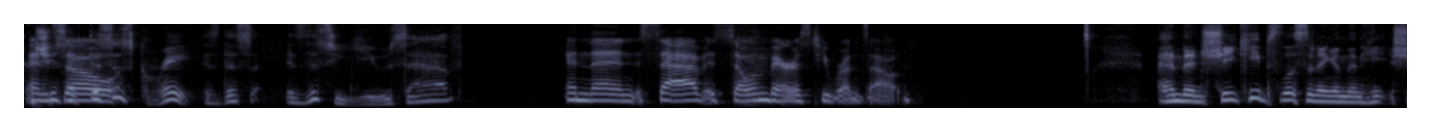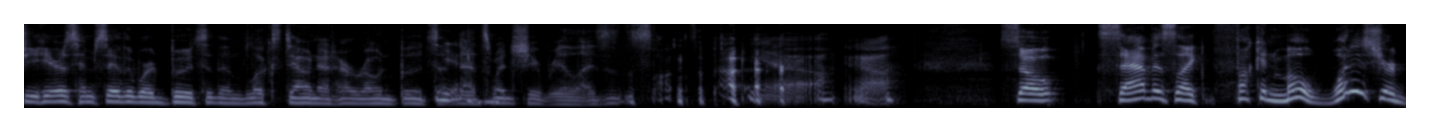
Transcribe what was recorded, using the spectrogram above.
And, And she's like, "This is great. Is this is this you, Sav?" And then Sav is so embarrassed he runs out. And then she keeps listening, and then he she hears him say the word boots, and then looks down at her own boots, and Yeah. that's when she realizes the song's about her. Yeah, yeah, So Sav is like, "Fucking Mo, what is your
